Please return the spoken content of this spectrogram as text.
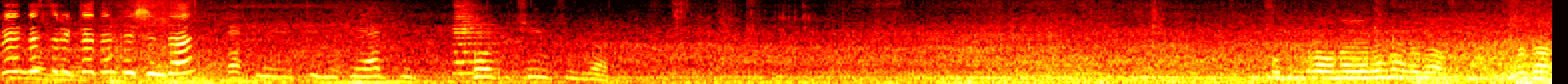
Beni de sürükledin peşinden. Baktım üstü üstü yaptım. Çok şey içinde. Otuz lira ona verene kadar kadar.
